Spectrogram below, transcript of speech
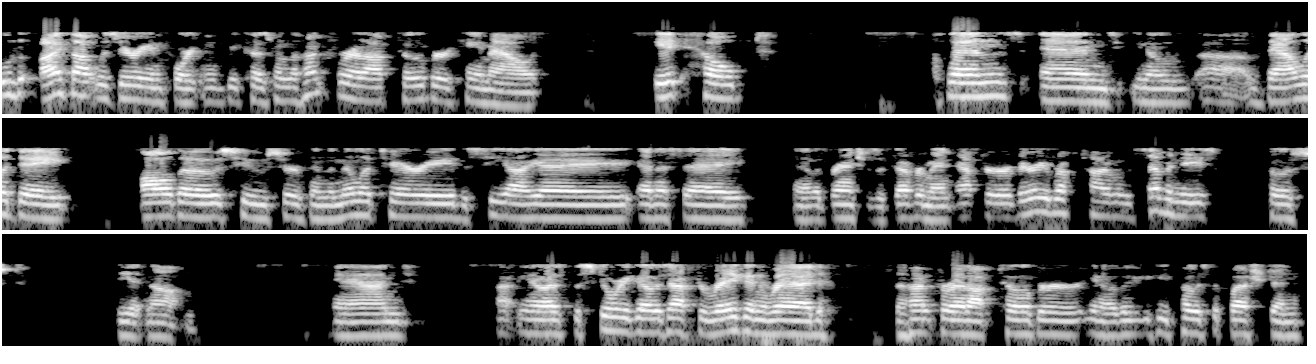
Who I thought was very important because when The Hunt for Red October came out, it helped cleanse and you know uh, validate all those who served in the military, the CIA, NSA, and other branches of government after a very rough time in the 70s post Vietnam. And, uh, you know, as the story goes, after Reagan read The Hunt for Red October, you know, the, he posed the question,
